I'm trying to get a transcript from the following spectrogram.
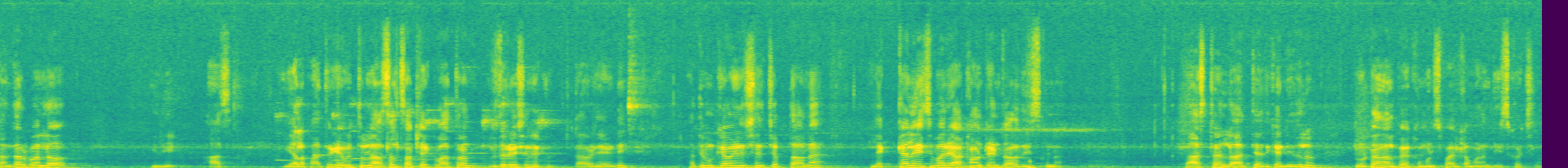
సందర్భంలో ఇది ఇవాళ పత్రికా మిత్రులు అసలు సబ్జెక్ట్ మాత్రం రిజర్వేషన్ కవర్ చేయండి. అతి ముఖ్యమైన విషయం చెప్తా ఉన్నా లెక్కలేసి మరి అకౌంటెంట్ ద్వారా తీసుకున్నాను రాష్ట్రంలో అత్యధిక నిధులు నూట నలభై ఒక్క మున్సిపాలిటీలో మనం తీసుకొచ్చినాం.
